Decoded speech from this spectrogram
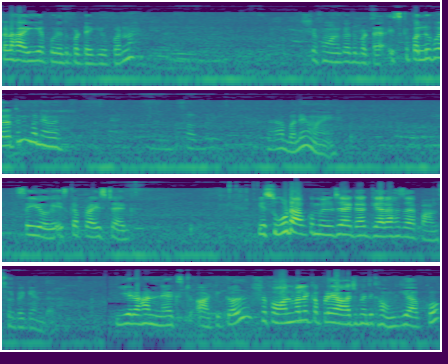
कढ़ाई है पूरे दुपट्टे के ऊपर ना। शिफॉन का दुपट्टा है। इसके पल्लू वगैरह तो नहीं बने हुए? हाँ बने। हुए हैं। सही हो गया। इसका प्राइस टैग ये सूट आपको मिल जाएगा ग्यारह हज़ार पाँच सौ रुपये के अंदर। ये रहा नेक्स्ट आर्टिकल शिफॉन वाले कपड़े आज मैं दिखाऊँगी आपको।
